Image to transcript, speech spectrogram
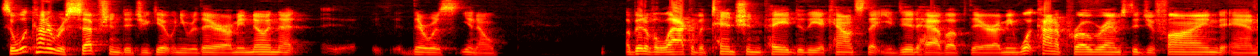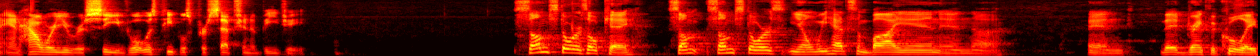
so what kind of reception did you get when you were there? I mean, knowing that there was, you know, a bit of a lack of attention paid to the accounts that you did have up there. I mean, what kind of programs did you find, and and how were you received? What was people's perception of BG? Some stores okay. Some some stores, you know, we had some buy-in and uh, and they drank the Kool Aid,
